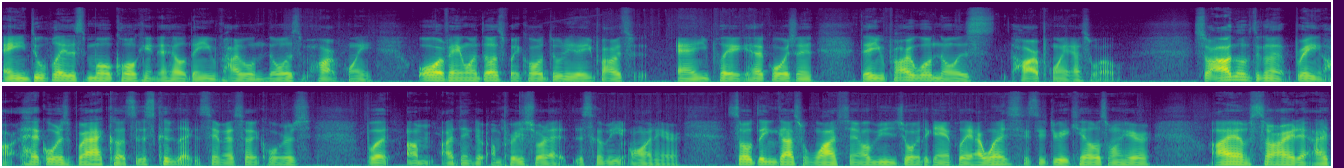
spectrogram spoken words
and you do play this mode called King of Hill, then you probably will know this Hardpoint. Or if anyone does play Call of Duty, then you probably and you play headquarters, and then you probably will know this Hardpoint as well. So I don't know if they're gonna bring headquarters back, cause this could be like the same as headquarters, but um, I think I'm pretty sure that this gonna be on here. So thank you guys for watching. I hope you enjoyed the gameplay. I went 63 kills on here. I am sorry that I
